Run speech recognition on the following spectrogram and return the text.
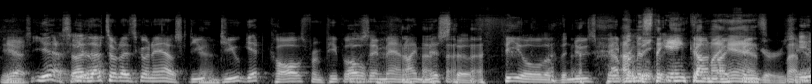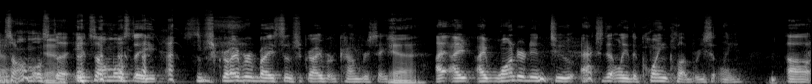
Yes, yes. You I- that's what I was going to ask. Do you do you get calls from people Oh. who say, "Man, I miss the feel of the newspaper. I miss the ink on my hands." fingers." Yeah. It's almost a it's almost a subscriber by subscriber conversation. Yeah. I, I, I wandered into accidentally the Coin Club recently. Uh,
